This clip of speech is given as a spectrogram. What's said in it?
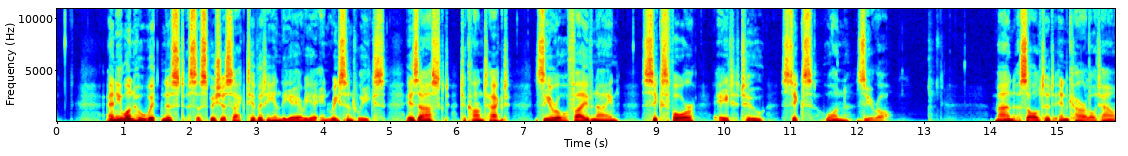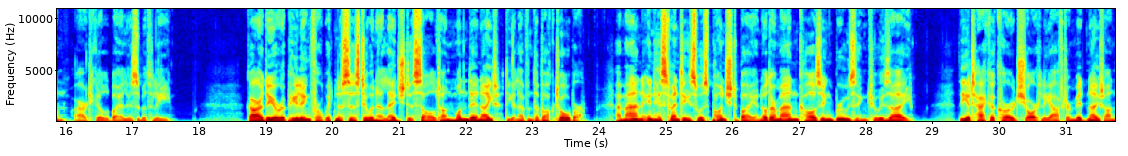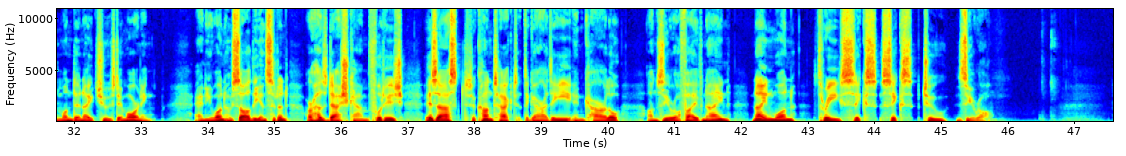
Anyone who witnessed suspicious activity in the area in recent weeks is asked to contact 059 Man assaulted in Carlow Town. Article by Elizabeth Lee. Gardaí are appealing for witnesses to an alleged assault on Monday night, the 11th of October. A man in his 20s was punched by another man, causing bruising to his eye. The attack occurred shortly after midnight on Monday night, Tuesday morning. Anyone who saw the incident or has dashcam footage is asked to contact the Gardaí in Carlow on 059 91 36620.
